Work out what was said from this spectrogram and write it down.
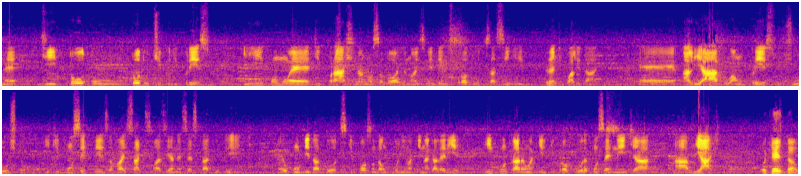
né, de todo, todo tipo de preço. E como é de praxe na nossa loja, nós vendemos produtos assim de grande qualidade, é, aliado a um preço justo e que com certeza vai satisfazer a necessidade do cliente. Eu convido a todos que possam dar um pulinho aqui na galeria e encontrarão aquilo que procura concernente à, à viagem. Ok, então.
